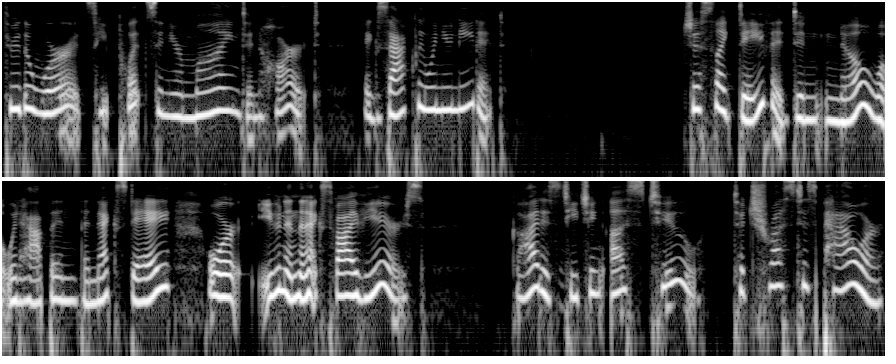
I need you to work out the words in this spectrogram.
through the words He puts in your mind and heart exactly when you need it. Just like David didn't know what would happen the next day or even in the next five years, God is teaching us too to trust His power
